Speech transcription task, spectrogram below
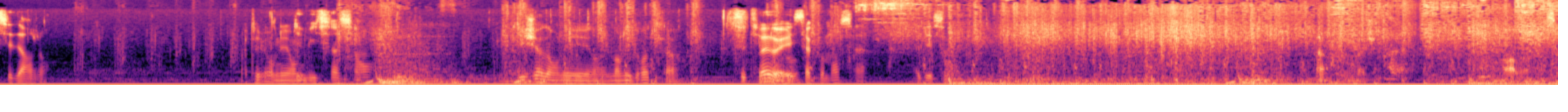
Assez d'argent. Ah, t'as vu, on est en- 2500. déjà dans les, dans, les grottes là. Ouais, ouais, niveau. ça commence à, à descendre. Ah, dommage. Ah, bah, ça.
